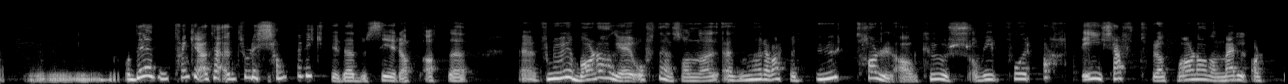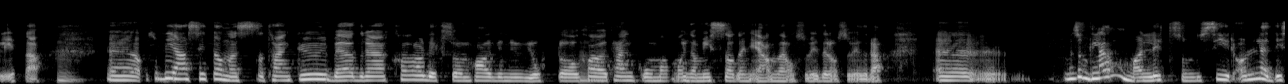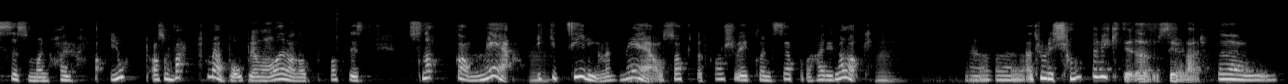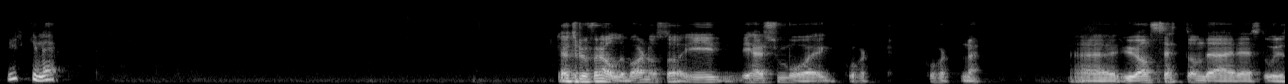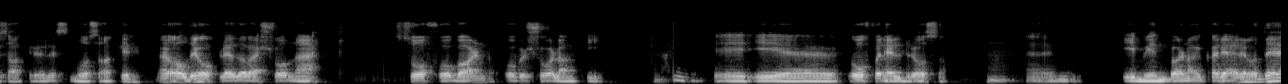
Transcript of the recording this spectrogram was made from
og det tenker jeg, jeg tror det er kjempeviktig det du sier. at, at eh, for nå er barnehage jo ofte en sånn eh, Nå har jeg vært på et utall av kurs, og vi får alltid kjeft for at barnehagene melder altfor lite. Mm. Uh, så blir jeg sittende og tenke gud bedre, hva liksom har vi nå gjort, og hva mm. tenk om man har mista den ene, osv. osv. Uh, men så glemmer man litt, som du sier, alle disse som man har gjort, altså vært med på opp gjennom årene og faktisk snakka med, mm. ikke til, men med, og sagt at kanskje vi kan se på det her i lag. Mm. Eh, jeg tror det er kjempeviktig det du sier der. Det er virkelig. Jeg tror for alle barn også, i de her små kohortene. Uh, uansett om det er store saker eller små saker. Jeg har aldri opplevd å være så nært så få barn over så lang tid. I, i, og foreldre også. Mm. Eh, I min barnehagekarriere. Og det,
